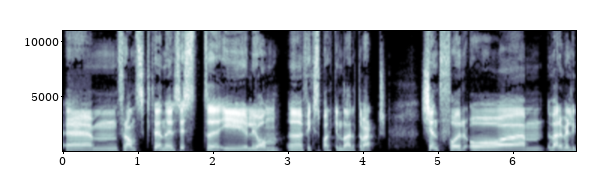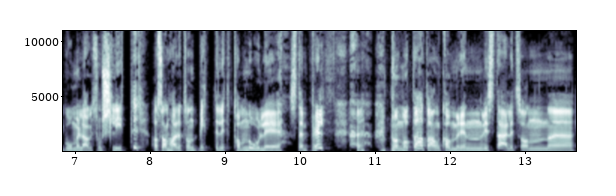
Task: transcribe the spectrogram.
Ehm, fransk trener sist eh, i Lyon, uh, fikk sparken der etter hvert. Kjent for å um, være veldig god med lag som sliter. Altså Han har et sånn bitte lite Tom Nordli-stempel, på en måte. At han kommer inn hvis det er litt sånn uh,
